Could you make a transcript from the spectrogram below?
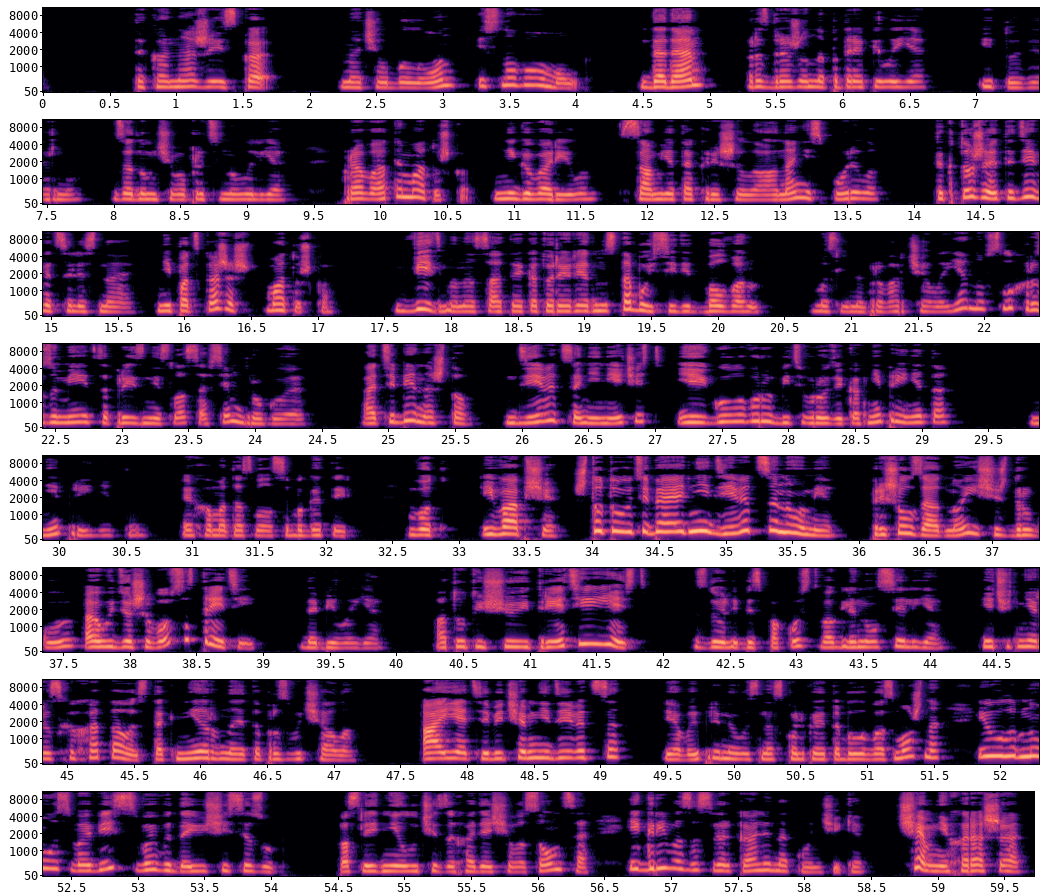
«Так она же иска...» — начал был он и снова умолк. «Да-да», — раздраженно поторопила я. «И то верно», — задумчиво протянул Илья. «Права ты, матушка, не говорила. Сам я так решила, а она не спорила. Так кто же эта девица лесная? Не подскажешь, матушка?» «Ведьма носатая, которая рядом с тобой сидит, болван!» Мысленно проворчала я, но вслух, разумеется, произнесла совсем другое. «А тебе на что? Девица не нечисть, ей голову рубить вроде как не принято». «Не принято», — эхом отозвался богатырь. «Вот, и вообще, что-то у тебя одни девицы на уме. Пришел за одной, ищешь другую, а уйдешь и вовсе с третьей?» — добила я. «А тут еще и третья есть!» С долей беспокойства оглянулся Илья. Я чуть не расхохоталась, так нервно это прозвучало. «А я тебе чем не девица?» Я выпрямилась, насколько это было возможно, и улыбнулась во весь свой выдающийся зуб. Последние лучи заходящего солнца игриво засверкали на кончике. «Чем не хороша?»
